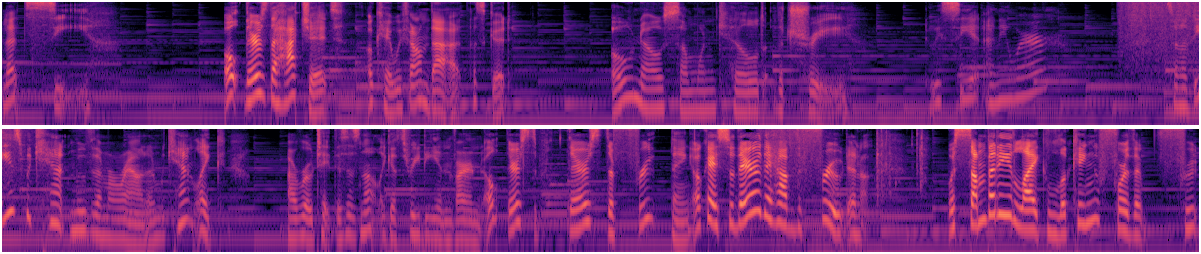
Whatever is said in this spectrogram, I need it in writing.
let's see. Oh, there's the hatchet. Okay, we found that. That's good. Oh no, someone killed the tree. Do we see it anywhere? So now these we can't move them around and we can't like uh, rotate. This is not like a 3D environment. Oh, there's the there's the fruit thing. Okay, so there they have the fruit. And uh, was somebody like looking for the fruit?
